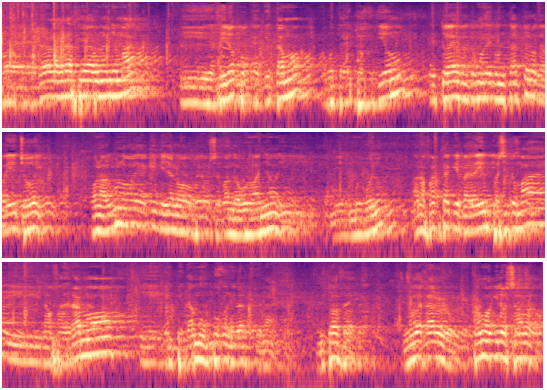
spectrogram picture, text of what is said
pues daros las gracias un año más y deciros porque aquí estamos a vuestra disposición. Esto es una toma de contacto lo que habéis hecho hoy. Bueno, algunos hay aquí que ya lo veo observando algunos años y también es muy bueno. Ahora falta que pedáis un pasito más y nos federamos y compitamos un poco a nivel regional. Entonces, no dejaroslo. Estamos aquí los sábados,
